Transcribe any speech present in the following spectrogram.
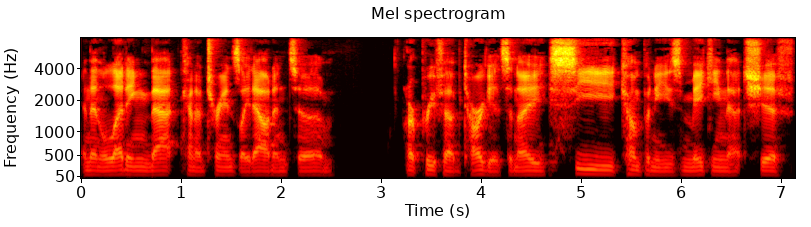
And then letting that kind of translate out into our prefab targets. And I see companies making that shift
